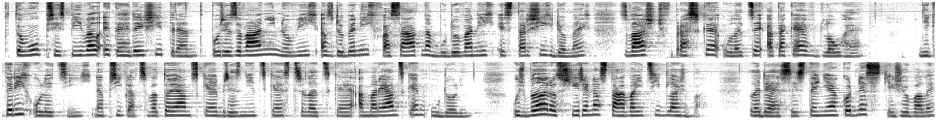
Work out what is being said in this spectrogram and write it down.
K tomu přispíval i tehdejší trend pořizování nových a zdobených fasád na budovaných i starších domech, zvlášť v Pražské ulici a také v Dlouhé. V některých ulicích, například Svatojánské, Březnické, Střelecké a Mariánském údolí, už byla rozšířena stávající dlažba – Lidé si stejně jako dnes stěžovali,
